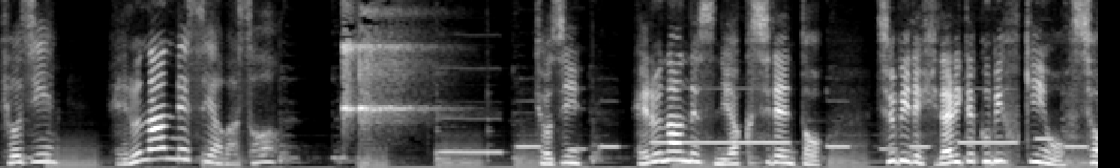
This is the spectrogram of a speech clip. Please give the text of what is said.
巨人ヘルナンデスやわそう巨人ヘルナンデスにアクシデント守備で左手首付近を負傷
